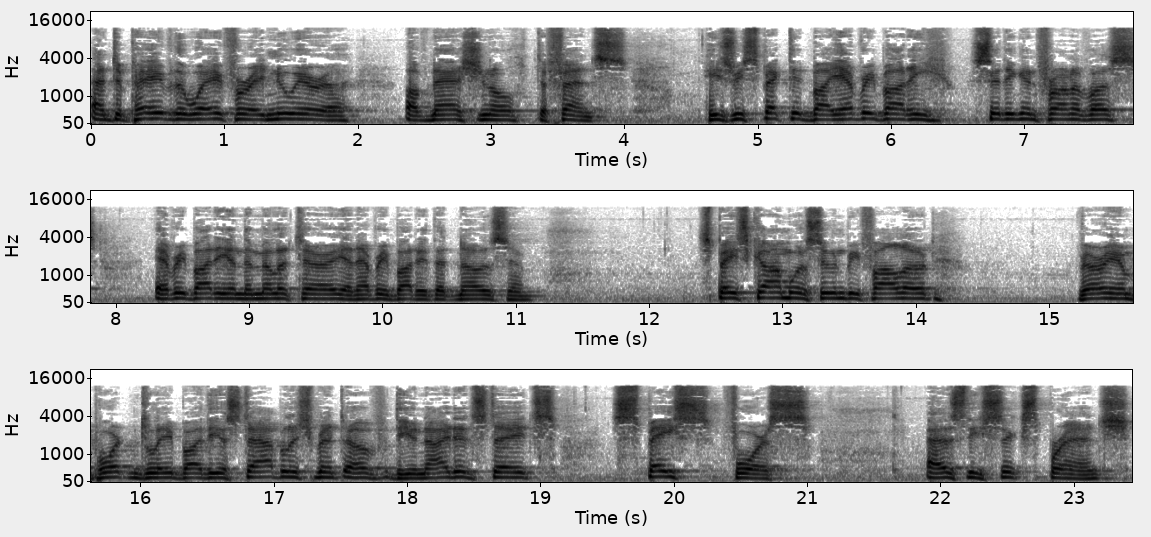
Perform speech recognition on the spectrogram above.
and to pave the way for a new era of national defense. He's respected by everybody sitting in front of us, everybody in the military, and everybody that knows him. Spacecom will soon be followed, very importantly, by the establishment of the United States Space Force as the sixth branch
